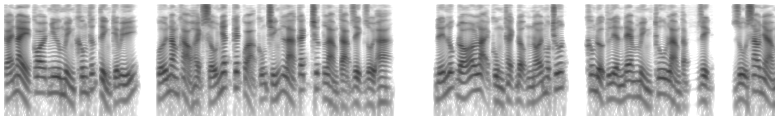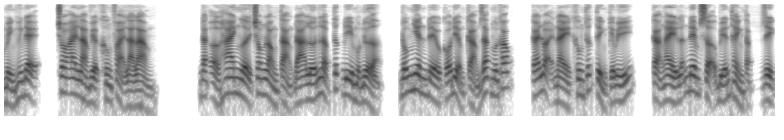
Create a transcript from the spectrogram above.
Cái này coi như mình không thức tỉnh kiếm ý, cuối năm khảo hạch xấu nhất kết quả cũng chính là cách chức làm tạp dịch rồi a. Đến lúc đó lại cùng thạch động nói một chút, không được liền đem mình thu làm tạp dịch, dù sao nhà mình huynh đệ, cho ai làm việc không phải là làm. Đặt ở hai người trong lòng tảng đá lớn lập tức đi một nửa, đồng nhiên đều có điểm cảm giác muốn khóc, cái loại này không thức tỉnh kiếm ý, cả ngày lẫn đêm sợ biến thành tập dịch,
